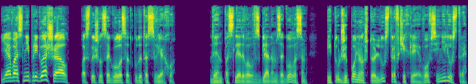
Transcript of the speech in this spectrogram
я вас не приглашал», — послышался голос откуда-то сверху. Дэн последовал взглядом за голосом и тут же понял, что люстра в чехле вовсе не люстра.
